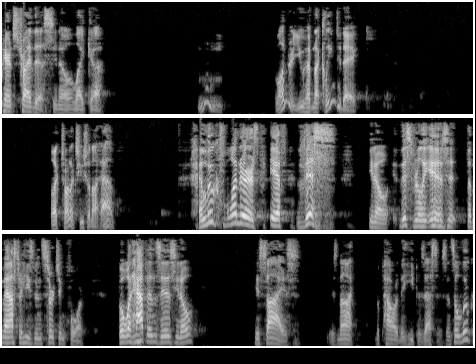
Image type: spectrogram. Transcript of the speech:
parents try this, you know, like, uh, hmm, laundry you have not cleaned today. Electronics you shall not have. And Luke wonders if this, you know, this really is the master he's been searching for. But what happens is, you know, his size is not the power that he possesses. And so Luke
